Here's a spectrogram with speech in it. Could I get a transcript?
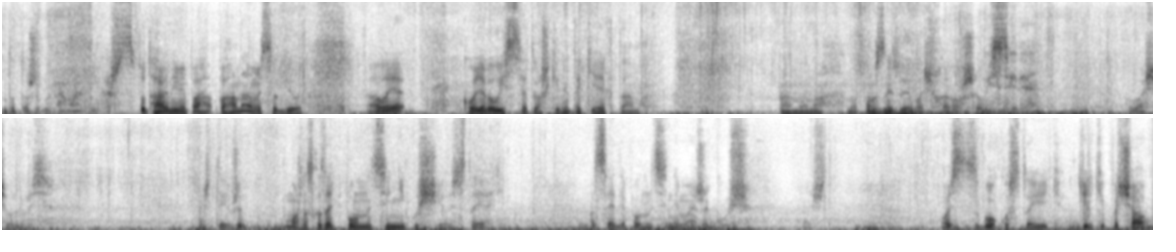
Ну, тут теж буде нормально, мені кажеться. Тут гарними пага- паганами садили, але колір листя трошки не такий, як там. А ну, ну, ну там знизу я бачу хороше листя йде. Друзі? Бачите, вже, можна сказати, повноцінні кущі ось стоять. Оце йде повноцінний майже кущ. Бачите. Ось збоку стоїть. Тільки почав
